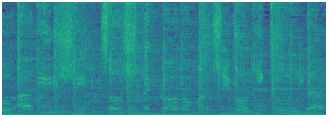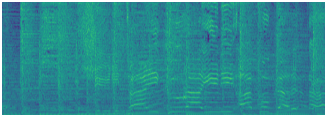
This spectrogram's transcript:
を愛しそしてこの街を憎んだ。死にたいくらいに憧れた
